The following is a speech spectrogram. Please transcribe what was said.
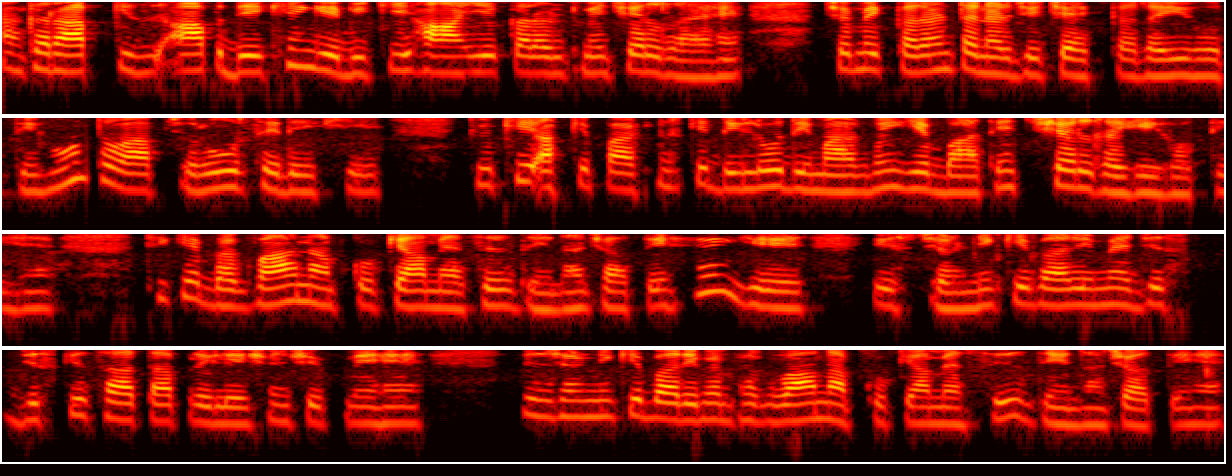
अगर आप किस, आप देखेंगे भी कि हाँ ये करंट में चल रहा है, जब मैं करंट एनर्जी चेक कर रही होती हूँ तो आप ज़रूर से देखिए क्योंकि आपके पार्टनर के दिलो दिमाग में ये बातें चल रही होती हैं। ठीक है, भगवान आपको क्या मैसेज देना चाहते हैं? ये इस जर्नी के बारे में, जिस, जिसके साथ आप रिलेशनशिप में हैं, इस जर्नी के बारे में भगवान आपको क्या मैसेज देना चाहते हैं?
